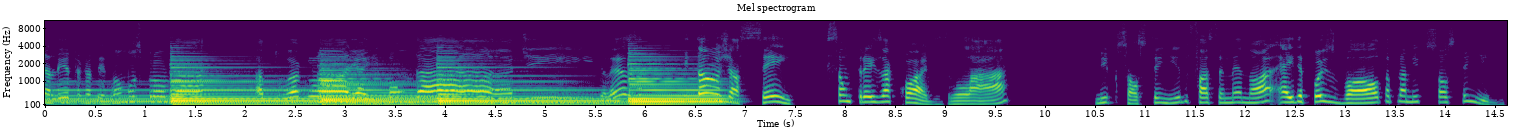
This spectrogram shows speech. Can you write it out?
a letra, cadê? Vamos provar a tua glória e bondade. Beleza? Então eu já sei que são três acordes. Lá, mico sol sustenido, fá sustenido menor, aí depois volta para mico sol sustenido.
